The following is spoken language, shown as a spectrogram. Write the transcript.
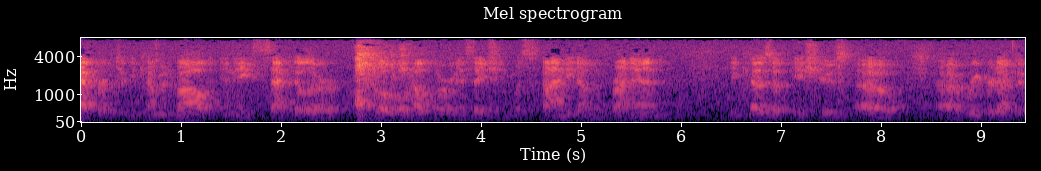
effort to become involved in a secular global health organization was stymied on the front end because of issues of uh, reproductive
